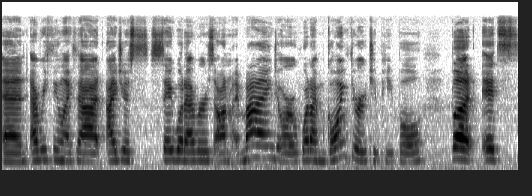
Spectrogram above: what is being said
and everything like that. I just say whatever's on my mind or what I'm going through to people. But it's,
